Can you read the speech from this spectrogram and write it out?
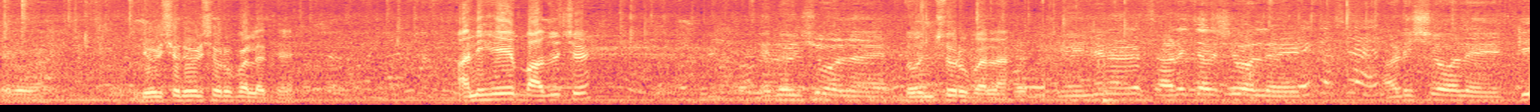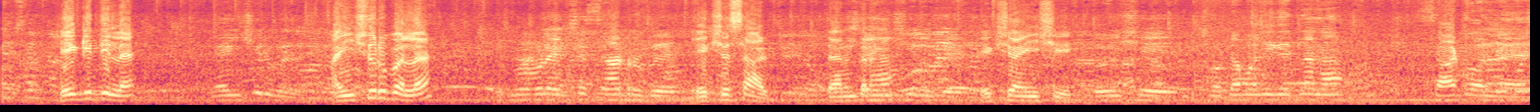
हे बघा दीडशे दीडशे रुपयाला आहेत हे. आणि हे बाजूचे? हे दोनशे वाले आहे. दोनशे रुपयाला. हे साडेचारशे वाले आहे अडीचशे वाले आहे हे कितीला आहे? ऐंशी रुपयाला आहे. ऐंशी रुपयाला? आहे? एकशे साठ रुपये. एकशे साठ. त्यानंतर हा 80 रुपये. एकशे ऐंशी. दोनशे. छोट्यामध्ये घेतला ना साठ वाले आहे.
